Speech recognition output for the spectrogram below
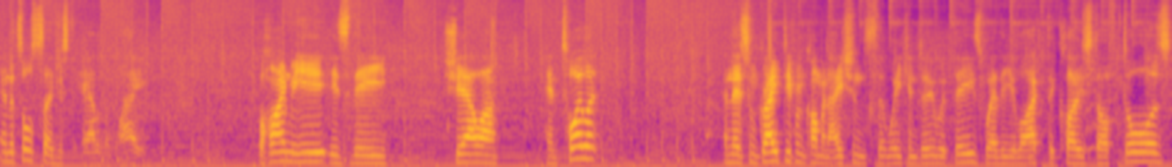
And it's also just out of the way. Behind me here is the shower and toilet. And there's some great different combinations that we can do with these, whether you like the closed off doors,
